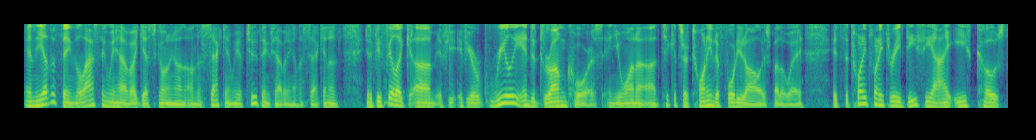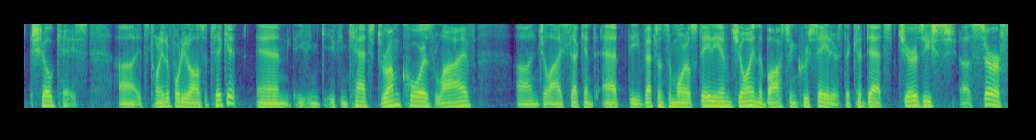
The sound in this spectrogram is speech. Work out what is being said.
And the other thing, the last thing we have, I guess, going on on the second, we have two things happening on the second. And if you feel like um, if you if you're really into drum corps and you want to, uh, tickets are twenty to forty dollars. By the way, it's the 2023 DCI East Coast Showcase. Uh, it's twenty to forty dollars a ticket, and you can you can catch drum corps live. On July 2nd at the Veterans Memorial Stadium, join the Boston Crusaders, the Cadets, Jersey uh, Surf,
